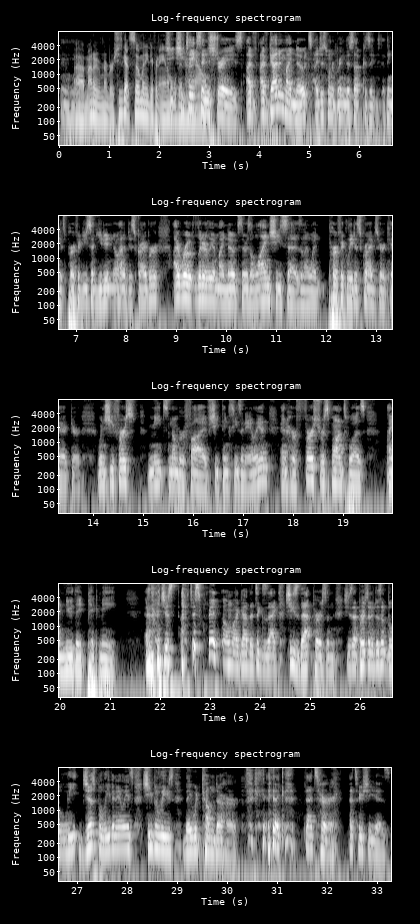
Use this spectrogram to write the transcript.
Mm-hmm. Um, I don't even remember. She's got so many different animals. She, she in takes house. in strays. I've I've got in my notes. I just want to bring this up because I think it's perfect. You said you didn't know how to describe her. I wrote literally in my notes. There's a line she says, and I went perfectly describes her character when she first meets number five. She thinks he's an alien, and her first response was, "I knew they'd pick me." And I just I just went, oh my god, that's exact. She's that person. She's that person who doesn't believe just believe in aliens. She believes they would come to her. like that's her. That's who she is.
